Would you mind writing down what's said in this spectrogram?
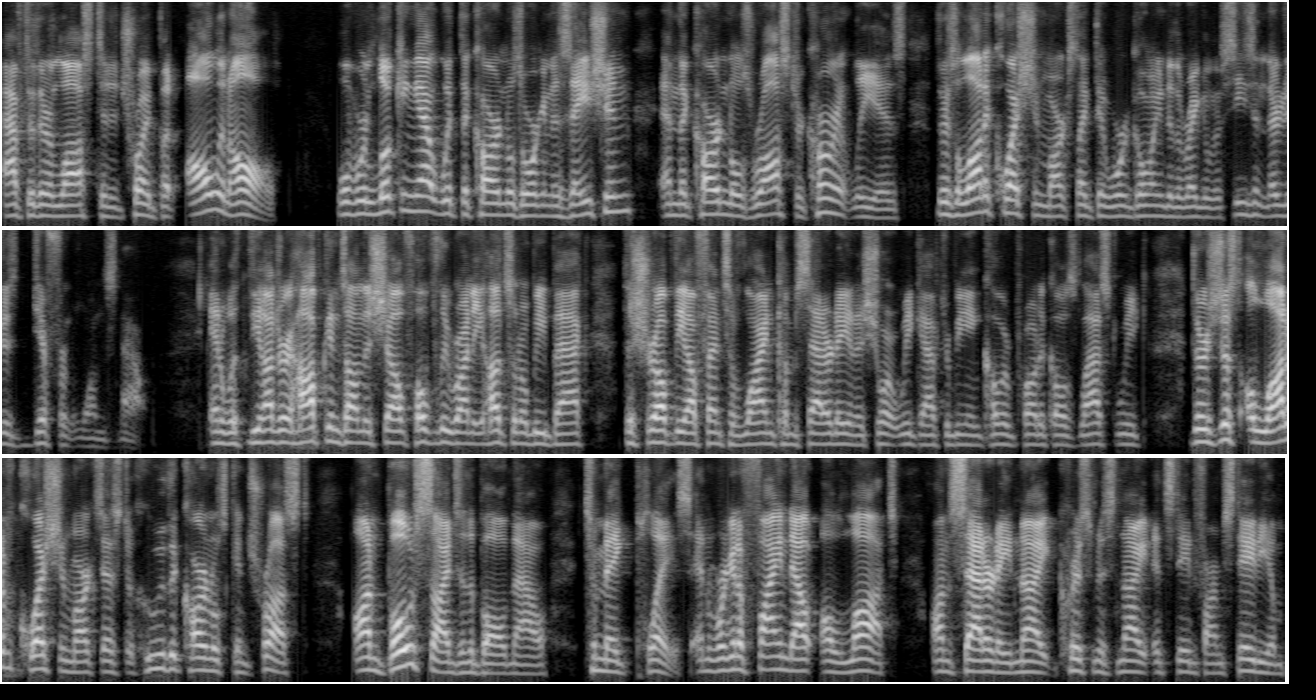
after their loss to Detroit, but all in all, what we're looking at with the Cardinals organization and the Cardinals roster currently is there's a lot of question marks like they were going to the regular season. They're just different ones now. And with DeAndre Hopkins on the shelf, hopefully Rodney Hudson will be back to show up the offensive line come Saturday in a short week after being COVID protocols last week. There's just a lot of question marks as to who the Cardinals can trust on both sides of the ball now to make plays. And we're going to find out a lot on Saturday night, Christmas night at State Farm Stadium.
